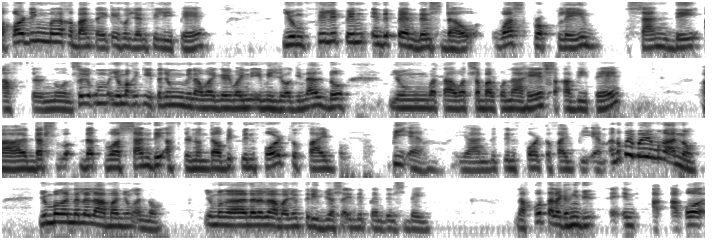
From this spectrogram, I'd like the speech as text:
according mga kabantay kay Julian Felipe, yung Philippine independence daw was proclaimed Sunday afternoon. So yung, yung makikita yung minaway-gayway ni Emilio Aguinaldo, yung watawat sa balkonahe sa Cavite, uh, that's, that was Sunday afternoon daw between 4 to 5 p.m. Yan, between 4 to 5 p.m. Ano pa ba yung mga ano? Yung mga nalalaman yung ano? Yung mga nalalaman yung trivia sa Independence Day. Nako talagang hindi in, ako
